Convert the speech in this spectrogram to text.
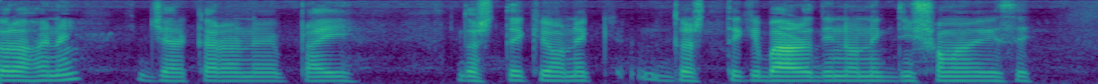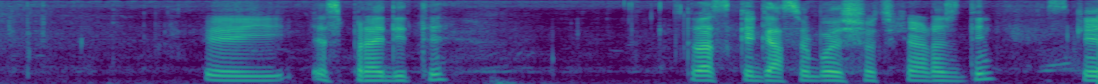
করা হয় নাই। যার কারণে প্রায় দশ থেকে অনেক, দশ থেকে বারো দিন অনেক দিন সময় হয়ে গেছে এই স্প্রে দিতে। তো আজকে গাছের বয়স হচ্ছে আঠাশ দিন। আজকে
